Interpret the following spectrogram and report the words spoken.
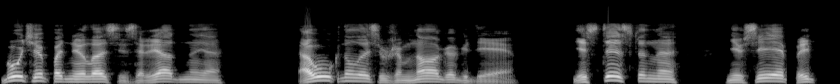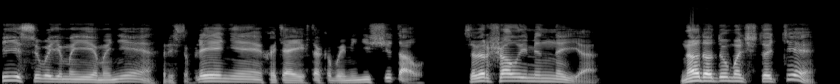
Буча поднялась изрядная, а укнулась уже много где. Естественно, не все приписываемые мне преступления, хотя их таковыми не считал, совершал именно я. Надо думать, что те,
